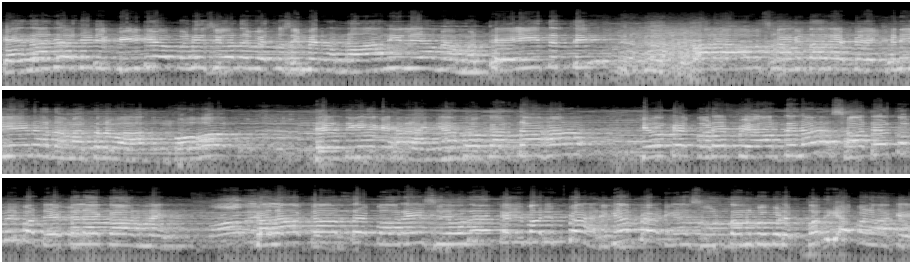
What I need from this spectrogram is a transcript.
ਕਹਿੰਦਾ ਜੀ ਜਿਹੜੀ ਵੀਡੀਓ ਬਣੀ ਸੀ, ਉਹਦੇ ਵਿੱਚ ਤੁਸੀਂ ਮੇਰਾ ਨਾਂ ਨਹੀਂ ਲਿਆ, ਮੈਂ ਮਟੇਈ ਦਿੱਤੀ। ਪਰ ਆਪ ਸੰਗਤਾਂ ਨੇ ਵੇਖਣੀ ਹੈ, ਇਹਨਾਂ ਦਾ ਮਤਲਬ ਆ ਬਹੁਤ ਦਿਲ ਦੀਆਂ ਗਹਿਰਾਈਆਂ ਤੋਂ ਕਰਦਾ ਹਾਂ, ਕਿਉਂਕਿ ਬੜੇ ਪਿਆਰ ਦੇ ਨਾਲ ਸਾਡੇ ਤੋਂ ਵੀ ਵੱਡੇ ਕਲਾਕਾਰ ਨੇ। ਕਲਾਕਾਰ ਤੇ ਬਾਰੇ ਸਿਉਂਦੇ ਕਈ ਵਾਰੀ ਭੈੜੀਆਂ ਭੈੜੀਆਂ ਸੂਰਤਾਂ ਨੂੰ ਵੀ ਬੜੇ ਵਧੀਆ ਬਣਾ ਕੇ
